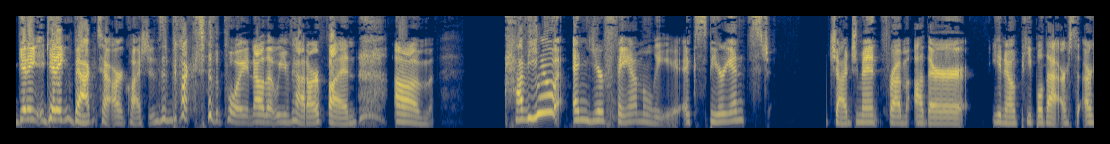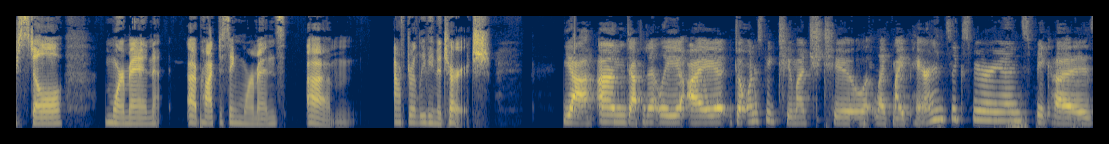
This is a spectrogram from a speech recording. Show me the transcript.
getting getting back to our questions and back to the point now that we've had our fun. Um, have you and your family experienced judgment from other you know, people that are are still Mormon, uh, practicing Mormons um, after leaving the church? Yeah, um, definitely. I don't want to speak too much to like my parents' experience because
